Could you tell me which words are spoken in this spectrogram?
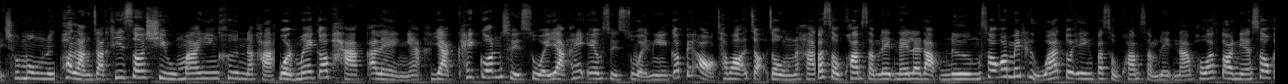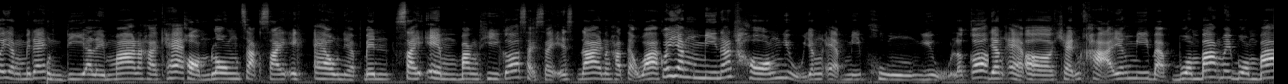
ทชั่วโมงหนึ่งพอหลังจากที่โซ่ชิลมากยิ่งขึ้นนะคะปวดเมื่อยก็พักอะไรอย่างเงี้ยอยากให้ก้นสวยๆอยากให้เอวสวยๆนี่ก็ไปออกเฉพาะเจาะจงนะคะ ประสบความสำเร็จในระดับหนึ่งโซ่ก็ไม่ถือว่าตัวเองประสบความสำเร็จนะ เพราะว่าตอนนี้โซ่ก็ยังไม่ได้หุ่นดีอะไรมากนะคะ แค่ผอมลงจากไซส์ XL เนี่ยเป็นไซส์ M บางทีก็ใส่ไซส์ S ได้นะคะ แต่ว่าก็ยังมีหน้าท้องอยู่ยังแอบมีพุงอยู่ แล้วก็ยังแอบเอ่อแขนขายังมีแบบบวมบ้างไม่บวมบ้าง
